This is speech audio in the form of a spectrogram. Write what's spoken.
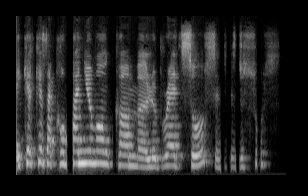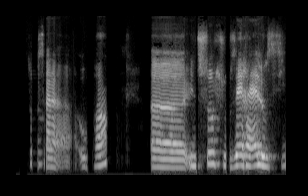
et quelques accompagnements comme le bread sauce, une espèce de sauce, sauce au pain, une sauce aux érelles aussi.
